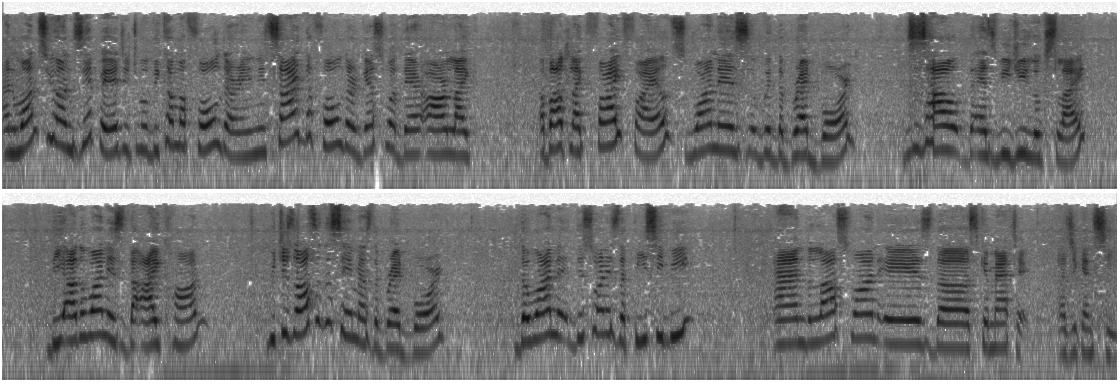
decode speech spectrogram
And once you unzip it, it will become a folder. And inside the folder, guess what? There are like about like five files. One is with the breadboard. This is how the SVG looks like. The other one is the icon, which is also the same as the breadboard. The one, this one is the PCB. And the last one is the schematic, as you can see.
